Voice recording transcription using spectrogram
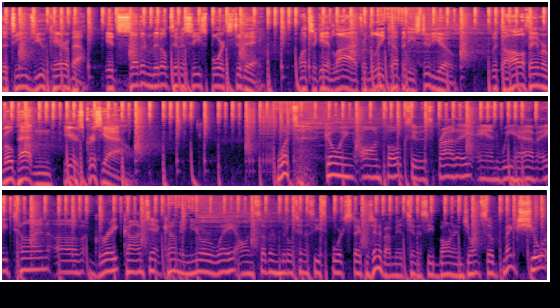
the teams you care about. It's Southern Middle Tennessee Sports Today. Once again, live from the Lee Company studio with the Hall of Famer Mo Patton. Here's Chris Yao. What's going on, folks? It is Friday, and we have a ton of great content coming your way on Southern Middle Tennessee Sports Day, presented by Mid Tennessee Bone and Joint. So make sure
